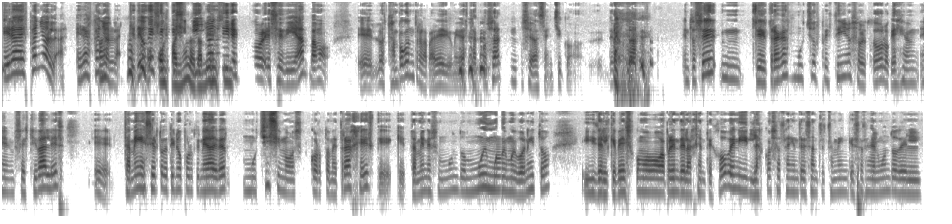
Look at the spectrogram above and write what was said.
era española, era española. Te tengo que decir que si sí. director ese día, vamos, eh, lo estampo contra la pared. Digo, mira, estas cosas no se hacen, chicos, de verdad. Entonces, mm, te tragas muchos pestiños, sobre todo lo que es en, festivales. Eh, también es cierto que tenido oportunidad de ver muchísimos cortometrajes, que, que también es un mundo muy, muy, muy bonito y del que ves cómo aprende la gente joven y las cosas tan interesantes también que se hacen en el mundo del,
